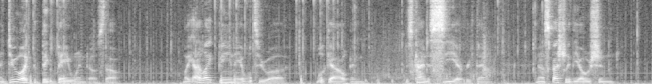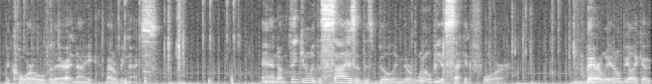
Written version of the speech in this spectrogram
I do like the big bay windows, though. Like, I like being able to uh, look out and just kind of see everything. You know, especially the ocean, the coral over there at night. That'll be nice. And I'm thinking with the size of this building, there will be a second floor. Barely. It'll be like a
